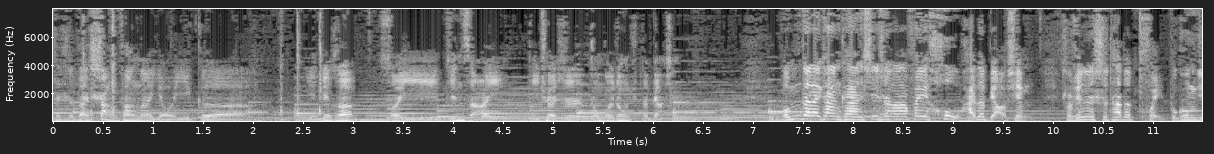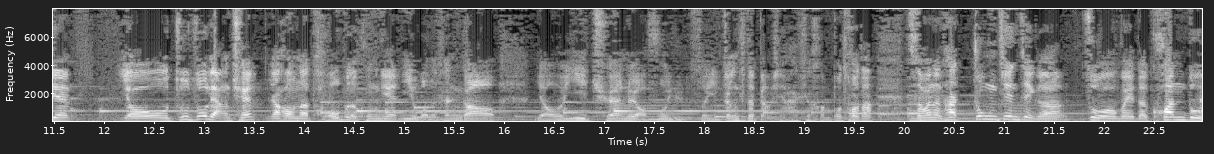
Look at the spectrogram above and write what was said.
只是在上方呢有一个眼镜盒，所以仅此而已。的确是中规中矩的表现。我们再来看看新生拉菲后排的表现。首先呢是他的腿部空间，有足足两拳。然后呢头部的空间，以我的身高。有一圈略有富裕，所以整体的表现还是很不错的。此外呢，它中间这个座位的宽度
